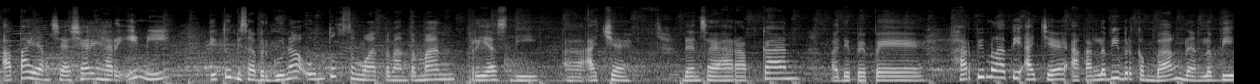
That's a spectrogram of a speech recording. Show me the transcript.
apa yang saya sharing hari ini itu bisa berguna untuk semua teman-teman perias di uh, Aceh. Dan saya harapkan uh, DPP Harpi Melati Aceh akan lebih berkembang dan lebih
